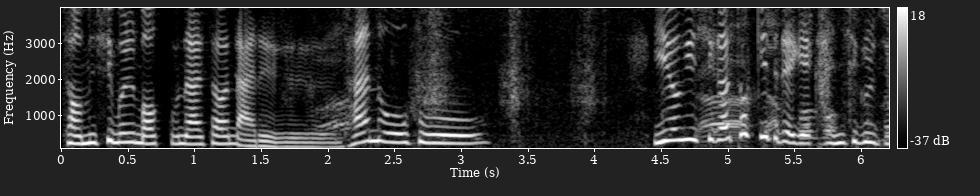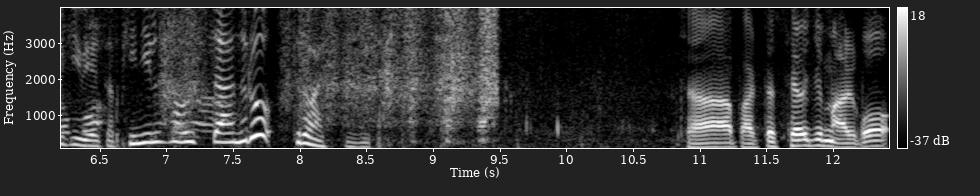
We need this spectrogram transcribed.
점심을 먹고 나서 나른한 오후. 이영희 씨가 토끼들에게 간식을 주기 위해서 비닐 하우스 안으로 들어왔습니다. 자, 발톱 세우지 말고.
